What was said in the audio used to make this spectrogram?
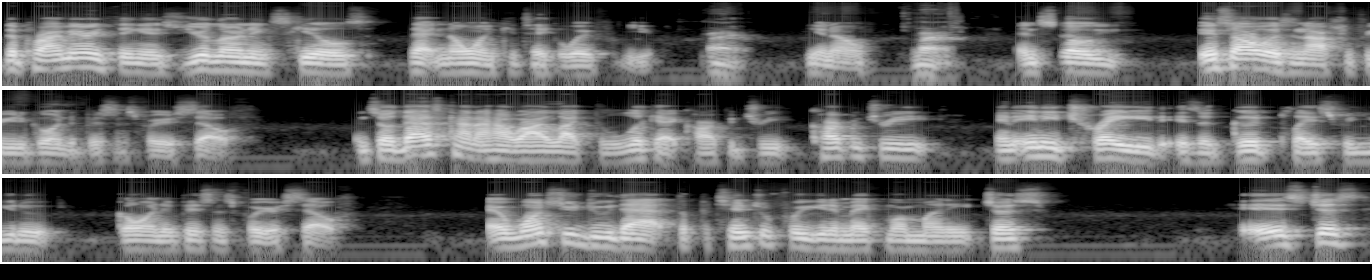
the primary thing is you're learning skills that no one can take away from you. Right. You know. Right. And so it's always an option for you to go into business for yourself. And so that's kind of how I like to look at carpentry. Carpentry and any trade is a good place for you to go into business for yourself. And once you do that, the potential for you to make more money just it's just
